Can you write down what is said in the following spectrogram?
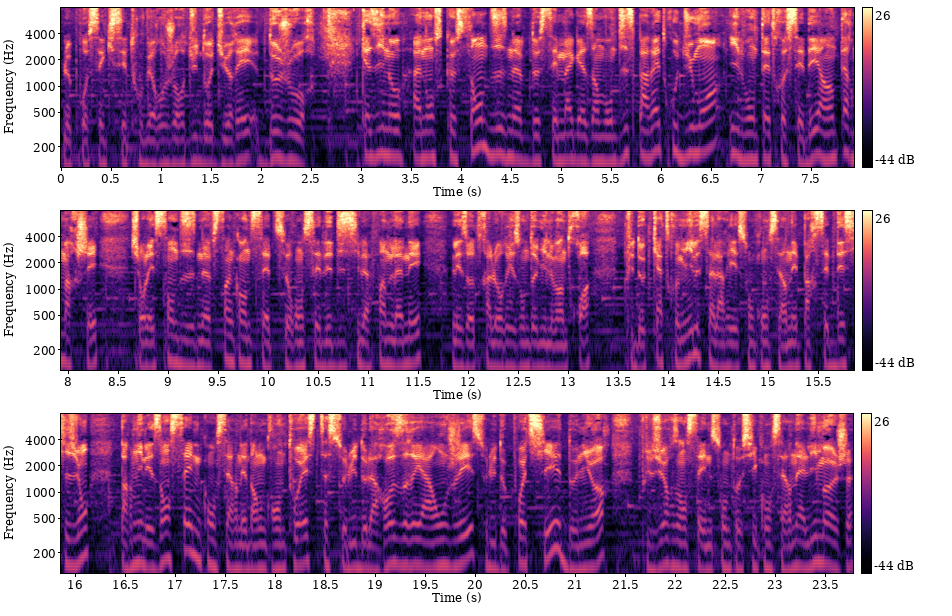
Le procès qui s'est ouvert aujourd'hui doit durer deux jours. Casino annonce que 119 de ces magasins vont disparaître ou du moins ils vont être cédés à Intermarché. Sur les 119, 57 seront cédés d'ici la fin de l'année, les autres à l'horizon 2023. Plus de 4000 salariés sont concernés par cette décision. Parmi les enseignes concernées dans le Grand Ouest, celui de la Roseraie à Angers, celui de Poitiers, de Niort. Plusieurs enseignes sont aussi concernées à Limoges.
